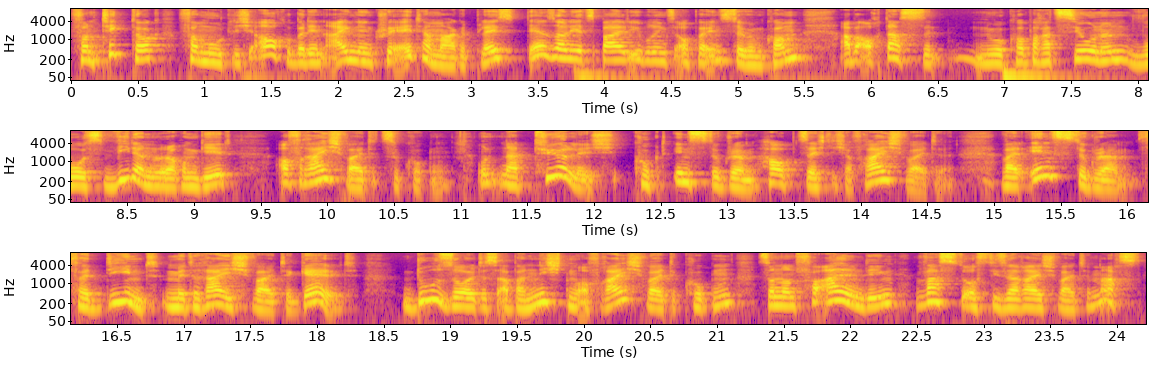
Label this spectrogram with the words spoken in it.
Von TikTok vermutlich auch über den eigenen Creator Marketplace. Der soll jetzt bald übrigens auch bei Instagram kommen. Aber auch das sind nur Kooperationen, wo es wieder nur darum geht, auf Reichweite zu gucken. Und natürlich guckt Instagram hauptsächlich auf Reichweite, weil Instagram verdient mit Reichweite Geld. Du solltest aber nicht nur auf Reichweite gucken, sondern vor allen Dingen, was du aus dieser Reichweite machst.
